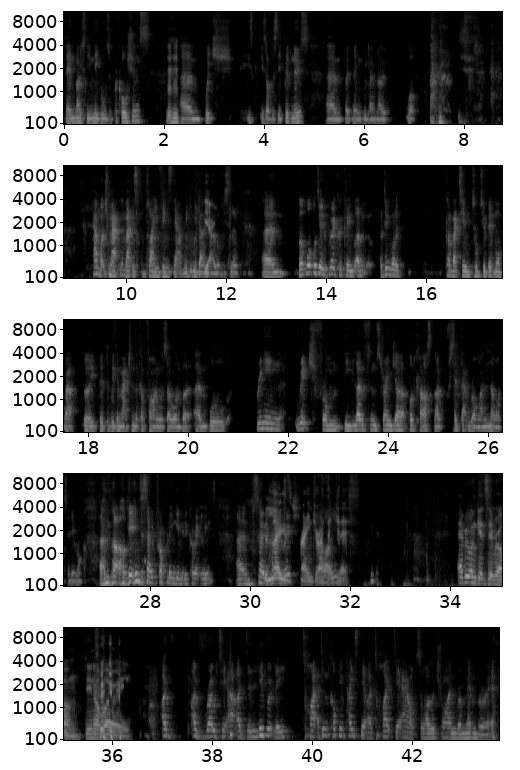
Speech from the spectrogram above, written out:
they're mostly niggles and precautions, Mhm. um, which is is obviously good news. Um, but then we don't know what how much Matt Matt is playing things down. We, we don't Yeah. know, obviously. Um, but what we'll do very quickly, um, I do want to come back to you and talk to you a bit more about the, the, the Wigan match and the cup final and so on. But um, we'll bring in Rich from the Loathsome Stranger podcast. And I've said that wrong. I know I've said it wrong, um, but I'll get him to say it properly and give you the correct links. Um, so, The hello, loathed Rich. stranger, I think you? it is. Everyone gets it wrong. Do not worry. I I wrote it out. I deliberately type. I didn't copy and paste it. I typed it out so I would try and remember it.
